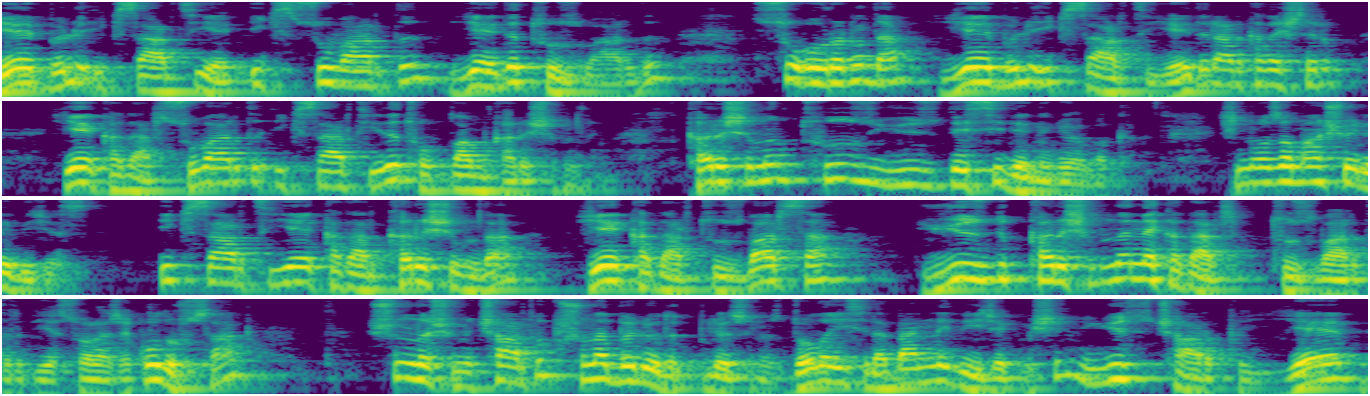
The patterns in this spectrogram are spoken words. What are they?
Y bölü x artı y. X su vardı, y de tuz vardı. Su oranı da y bölü x artı y'dir arkadaşlarım. Y kadar su vardı, x artı y de toplam karışımdı. Karışımın tuz yüzdesi deniliyor bakın. Şimdi o zaman şöyle diyeceğiz. x artı y kadar karışımda y kadar tuz varsa yüzlük karışımda ne kadar tuz vardır diye soracak olursak Şununla şunu çarpıp şuna bölüyorduk biliyorsunuz. Dolayısıyla ben ne diyecekmişim? 100 çarpı y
